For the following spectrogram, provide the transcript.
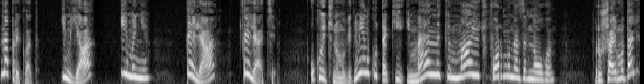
Наприклад, ім'я імені, теля теляті. У кличному відмінку такі іменники мають форму називного. Рушаємо далі.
